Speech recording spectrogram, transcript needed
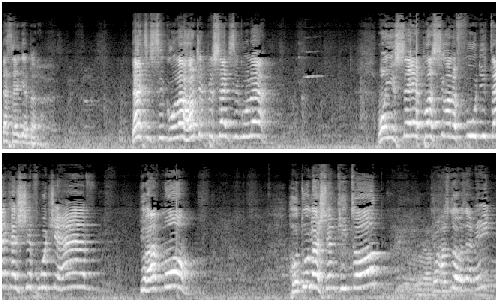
That's how you get better. That's a segula, 100% segula. When you say a blessing on a food, you thank Hashem for what you have, you'll have more. Hodul Hashem kitov. What does that mean?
